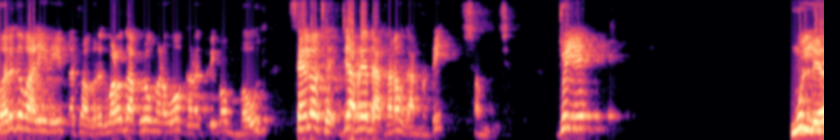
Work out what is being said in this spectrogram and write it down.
વર્ગવાળી રીત અથવા વર્ગવાળો દાખલો ગણવો ગણતરીમાં બહુ જ સહેલો છે, જે આપણે દાખલાના ઉદાહરણ પરથી સમજીશું જોઈએ, મૂલ્ય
